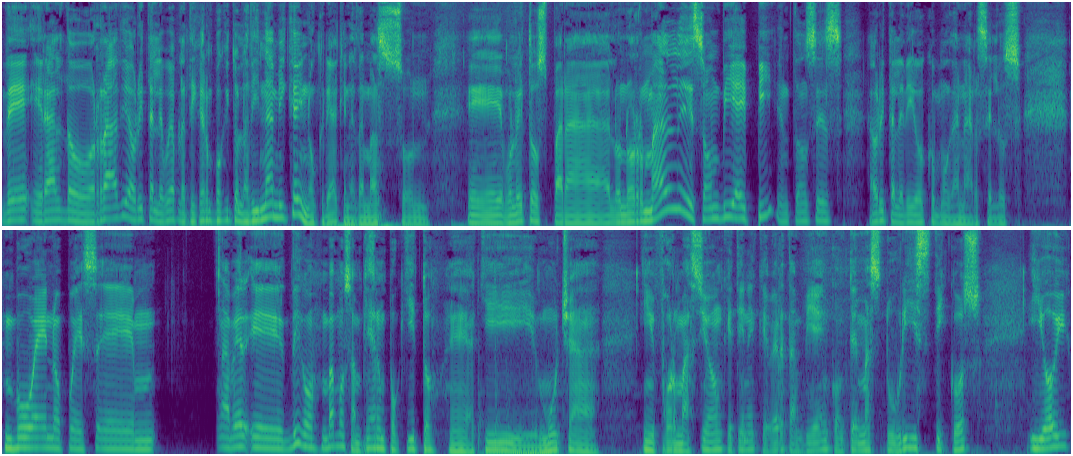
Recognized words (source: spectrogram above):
de Heraldo Radio. Ahorita le voy a platicar un poquito la dinámica y no crea que nada más son eh, boletos para lo normal, eh, son VIP. Entonces, ahorita le digo cómo ganárselos. Bueno, pues... eh, a ver, eh, digo, vamos a ampliar un poquito eh, aquí mucha información que tiene que ver también con temas turísticos y hoy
